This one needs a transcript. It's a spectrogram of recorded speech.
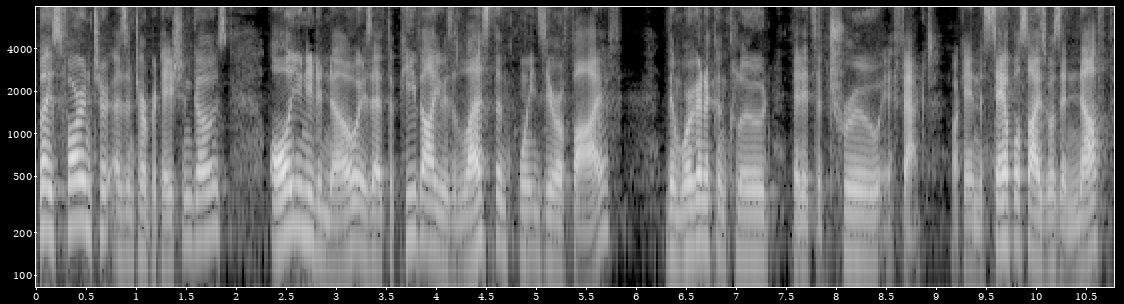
But as far inter as interpretation goes, all you need to know is that if the p-value is less than 0.05, then we're going to conclude that it's a true effect. Okay, and the sample size was enough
